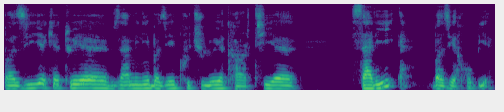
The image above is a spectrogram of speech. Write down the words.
بازیه که توی زمینه بازی کوچولوی کارتی سریع بازی خوبیه.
